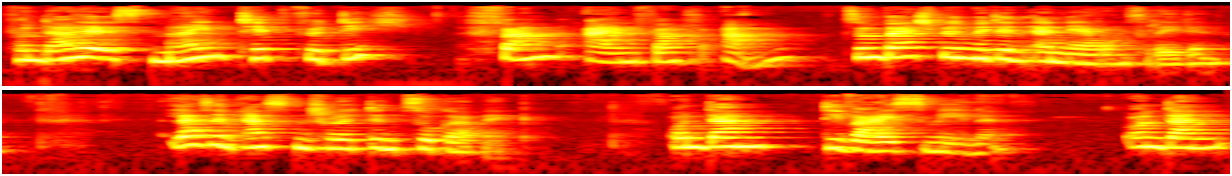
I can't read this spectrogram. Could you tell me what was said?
Von daher ist mein Tipp für dich, fang einfach an. Zum Beispiel mit den Ernährungsregeln. Lass im ersten Schritt den Zucker weg. Und dann die Weißmehle. Und dann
